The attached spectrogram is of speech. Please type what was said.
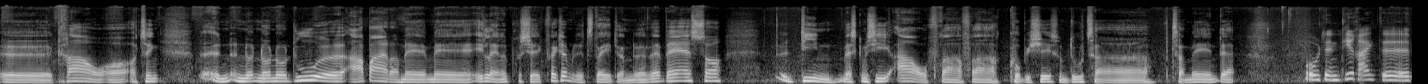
øh, krav og, og ting. Øh, når, når du øh, arbejder med, med et eller andet projekt, for eksempel et stadion, hvad, hvad er så din, hvad skal man sige, arv fra, fra Corbusier, som du tager, tager med ind der? Og den direkte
